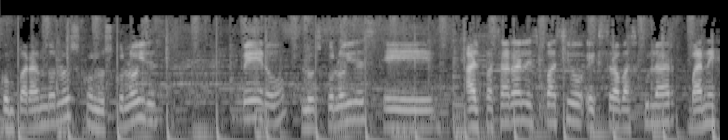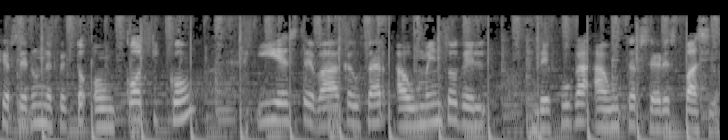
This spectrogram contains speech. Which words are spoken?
comparándolos con los coloides pero los coloides eh, al pasar al espacio extravascular van a ejercer un efecto oncótico y este va a causar aumento de fuga a un tercer espacio.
